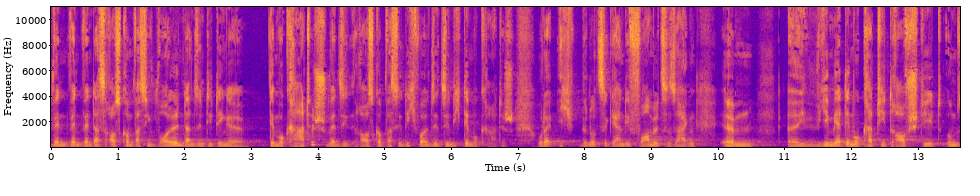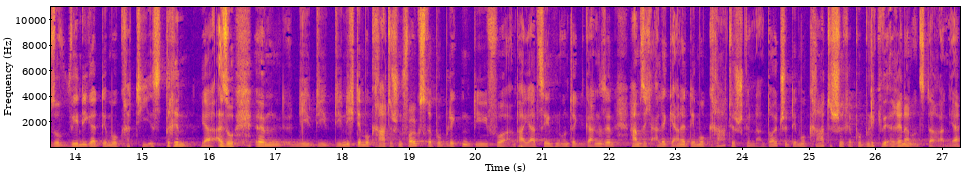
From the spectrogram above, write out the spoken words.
wenn, wenn, wenn das rauskommt, was sie wollen, dann sind die Dinge demokratisch. Wenn sie rauskommt, was sie nicht wollen, sind sie nicht demokratisch. Oder ich benutze gern die Formel zu sagen, ähm, äh, je mehr Demokratie draufsteht, umso weniger Demokratie ist drin. Ja, also ähm, die die die nicht demokratischen Volksrepubliken, die vor ein paar Jahrzehnten untergegangen sind, haben sich alle gerne demokratisch genannt. Deutsche Demokratische Republik, wir erinnern uns daran. Ja,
